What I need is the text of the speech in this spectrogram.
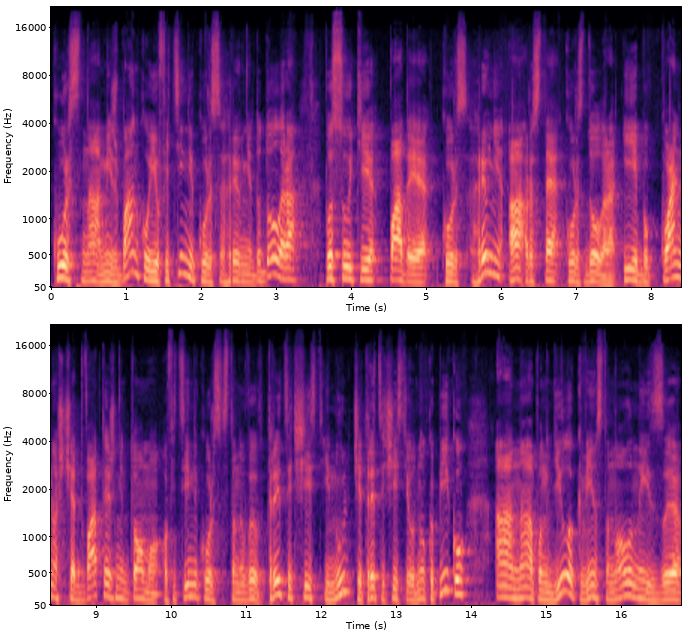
курс на міжбанку і офіційний курс гривні до долара по суті, падає курс гривні, а росте курс долара. І буквально ще два тижні тому офіційний курс становив 36,0 чи 36,1 копійку. А на понеділок він встановлений з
